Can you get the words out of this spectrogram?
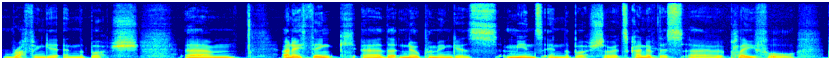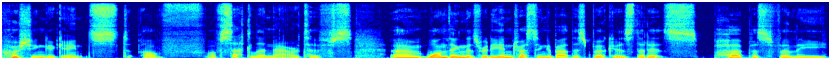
Roughing It in the Bush. Um, and I think uh, that Nopomingas means in the bush, so it's kind of this uh, playful pushing against of of settler narratives. Um, one thing that's really interesting about this book is that it's purposefully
